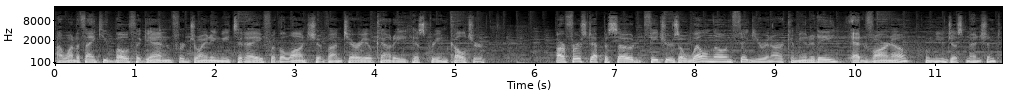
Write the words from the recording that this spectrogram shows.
I want to thank you both again for joining me today for the launch of Ontario County History and Culture. Our first episode features a well known figure in our community, Ed Varno, whom you just mentioned,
